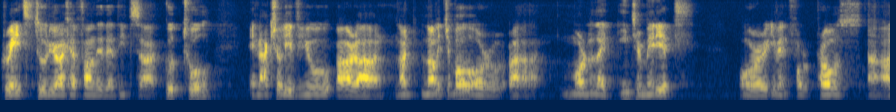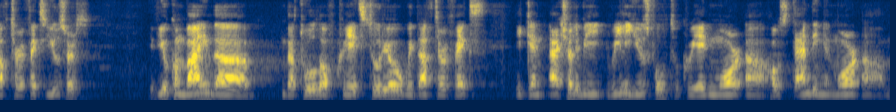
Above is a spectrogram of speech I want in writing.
Create Studio, I have found that it's a good tool. And actually, if you are uh, not knowledgeable or uh, more like intermediate or even for pros uh, After Effects users, if you combine the, the tool of Create Studio with After Effects, it can actually be really useful to create more uh, outstanding and more um,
